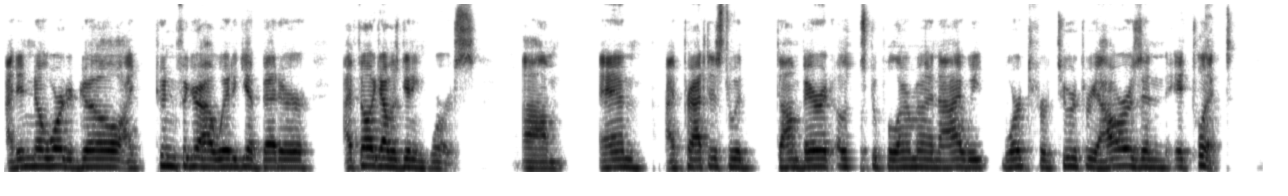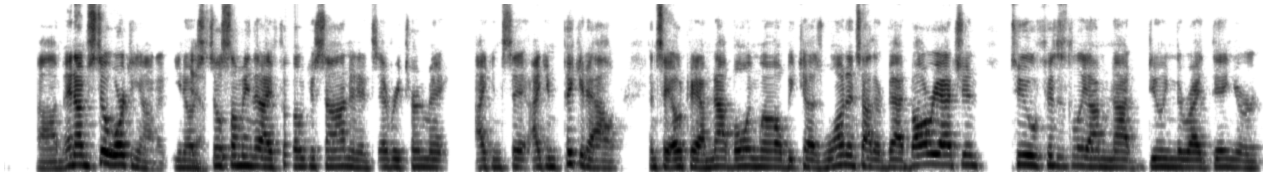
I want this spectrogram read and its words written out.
I didn't know where to go. I couldn't figure out a way to get better. I felt like I was getting worse. Um, and I practiced with Dom Barrett, Oscar Palermo, and I. We worked for two or three hours and it clicked. Um, and I'm still working on it. You know, yeah. it's still something that I focus on, and it's every tournament I can say I can pick it out and say, okay, I'm not bowling well because one, it's either bad ball reaction, two, physically I'm not doing the right thing, or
